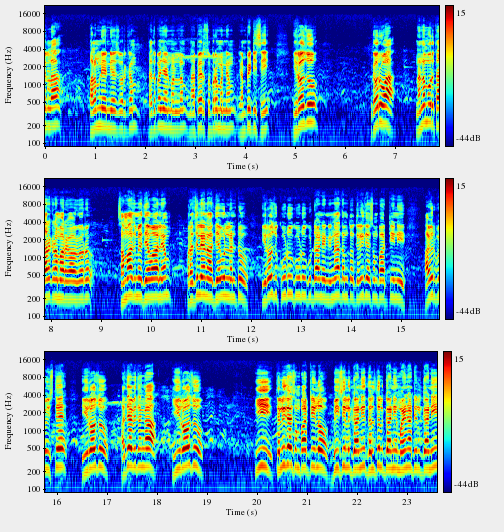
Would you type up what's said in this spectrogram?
జిల్లా పలమనేరు నియోజకవర్గం పెద్దపంజాని మండలం. నా పేరు సుబ్రహ్మణ్యం ఎంపీటీసీ ఈరోజు గౌరవ నందమూరి తారక రామారావు గారు సమాజమే దేవాలయం ప్రజలే నా దేవుళ్ళంటూ ఈరోజు కూడు గూడు గుడ్డ అనే నినాదంతో తెలుగుదేశం పార్టీని ఆవిర్భవిస్తే ఈరోజు అదేవిధంగా ఈరోజు ఈ తెలుగుదేశం పార్టీలో బీసీలకు కానీ దళితులకు కానీ మైనార్టీలకు కానీ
